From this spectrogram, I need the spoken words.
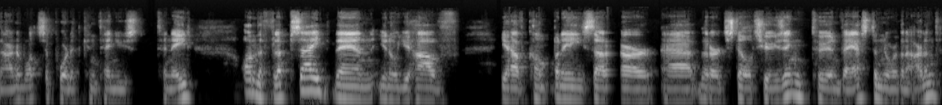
Ireland, what support it continues to need. On the flip side, then you know you have you have companies that are uh, that are still choosing to invest in Northern Ireland,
